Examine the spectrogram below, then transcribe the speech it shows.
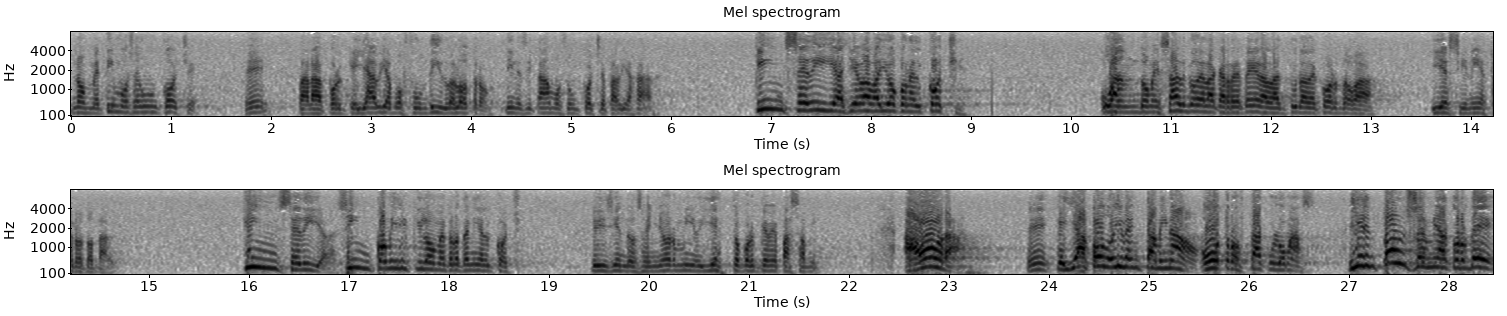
nos metimos en un coche, para, porque ya habíamos fundido el otro y necesitábamos un coche para viajar. 15 días llevaba yo con el coche. Cuando me salgo de la carretera a la altura de Córdoba y es siniestro total. 15 días, 5 mil kilómetros tenía el coche. Estoy diciendo, Señor mío, ¿y esto por qué me pasa a mí? Ahora, eh, que ya todo iba encaminado, otro obstáculo más. Y entonces me acordé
